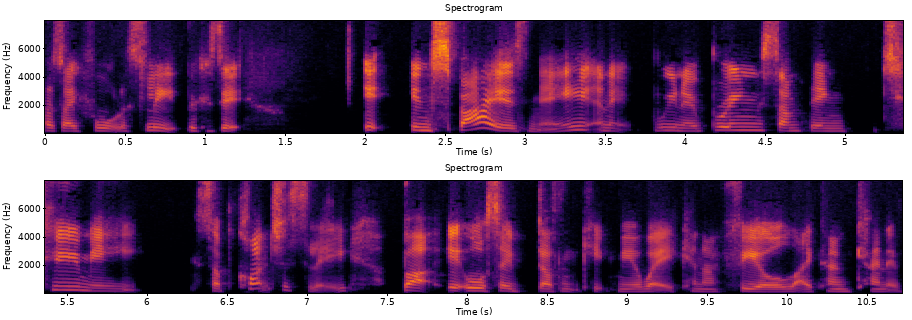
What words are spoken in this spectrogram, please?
as I fall asleep because it it inspires me and it you know brings something to me subconsciously but it also doesn't keep me awake and I feel like I'm kind of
